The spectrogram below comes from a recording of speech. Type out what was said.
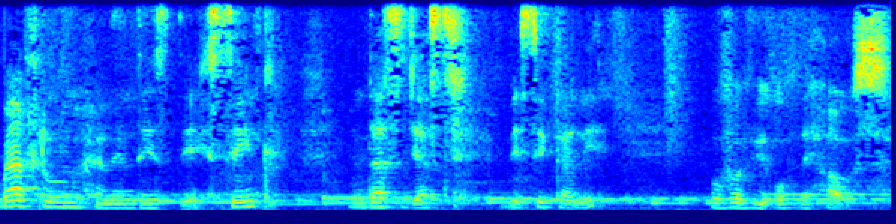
bathroom and then this is the sink. And that's just basically overview of the house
